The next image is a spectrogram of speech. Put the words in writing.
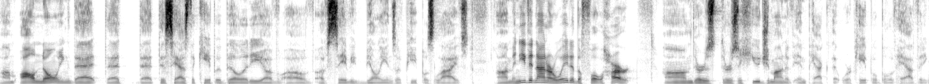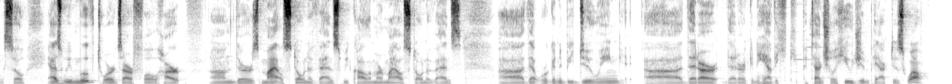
um, all knowing that that that this has the capability of, of, of saving millions of people's lives um, and even on our way to the full heart um, there's there's a huge amount of impact that we're capable of having. So as we move towards our full heart, um, there's milestone events. We call them our milestone events. Uh, that we're going to be doing uh, that are that are going to have a potential huge impact as well.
